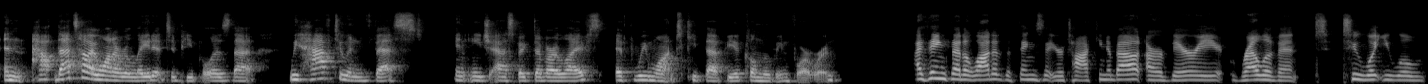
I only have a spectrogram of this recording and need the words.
And how that's how I want to relate it to people is that we have to invest in each aspect of our lives if we want to keep that vehicle moving forward. I think that a lot of the things that you're talking about are very relevant to what you will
